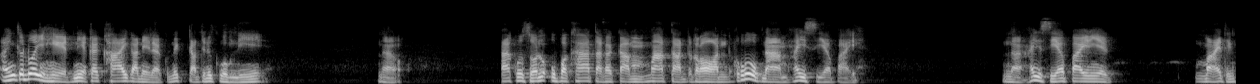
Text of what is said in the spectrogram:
อันก็ด้วยเหตุเนี่ยคล้ายๆกันนี่แหละในกัจจนกลุ่มนี้นะอากุศลอุปคาตกกรรมมาตัดรอนรูปนามให้เสียไปนะให้เสียไปเนี่ย หมายถึง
